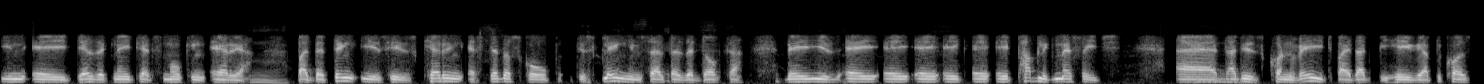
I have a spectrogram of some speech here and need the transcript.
in a designated smoking area, mm. but the thing is, he's carrying a stethoscope, displaying himself as a doctor. There is a a, a, a, a public message uh, mm. that is conveyed by that behavior because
